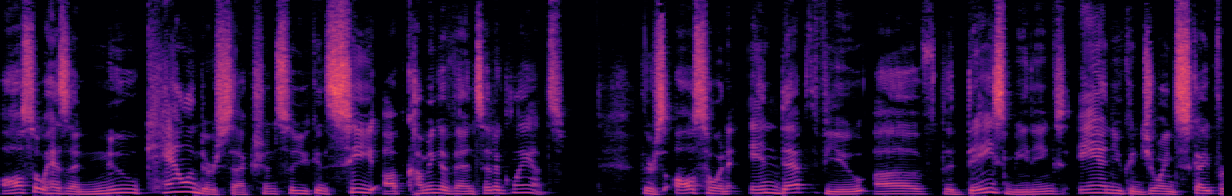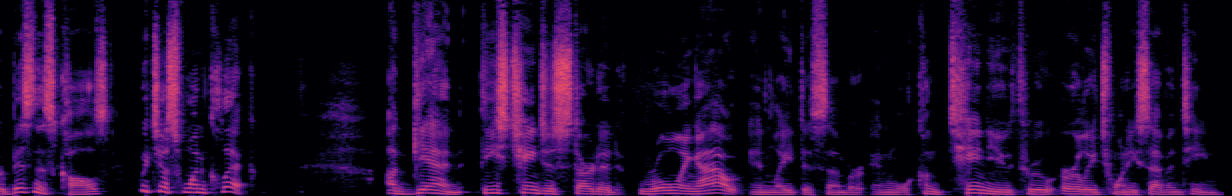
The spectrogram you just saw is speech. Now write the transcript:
also has a new calendar section so you can see upcoming events at a glance. There's also an in-depth view of the day's meetings, and you can join Skype for business calls with just one click. Again, these changes started rolling out in late December and will continue through early 2017.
